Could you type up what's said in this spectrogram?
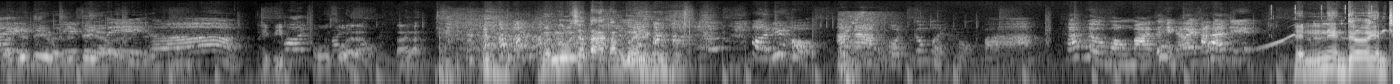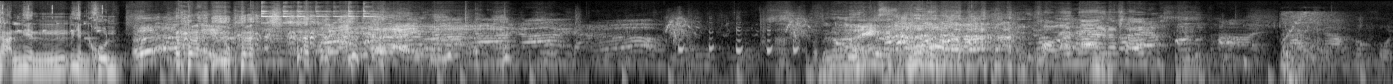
เหมือนดีเหมือนดีนะเออไผ่วิบข้โอ้โหสวยแล้ว ตายแล้ว เหมือนรู้ชะตากรรมตัวเอง ข้อที่หกอนาคตก็เหมือนท้องฟ้า ถ้าเธอมองมาจะเห็นอะไรคะท่าจิเห็นเห็นเธอเห็นฉันเห็นเห็นคุณได้ได้เออของง่ายๆนะครับข้อสุดท้ายใส่น้ำเข้าคน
